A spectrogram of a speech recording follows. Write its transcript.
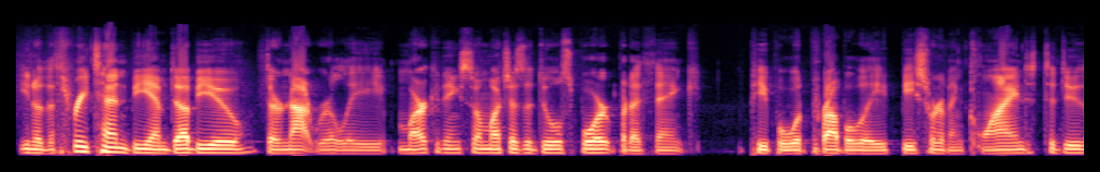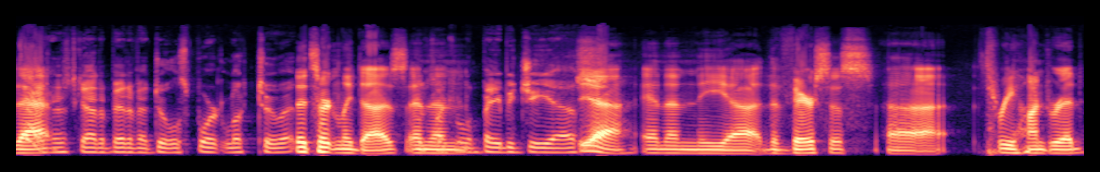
you know, the 310 BMW. They're not really marketing so much as a dual sport, but I think people would probably be sort of inclined to do that. it's got a bit of a dual sport look to it. It certainly does. And like a then, little baby GS. yeah, and then the uh, the Versys uh, 300.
